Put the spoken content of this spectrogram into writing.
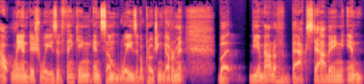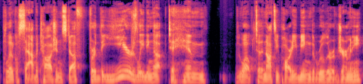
outlandish ways of thinking and some ways of approaching government, but the amount of backstabbing and political sabotage and stuff for the years leading up to him well to the Nazi party being the ruler of Germany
